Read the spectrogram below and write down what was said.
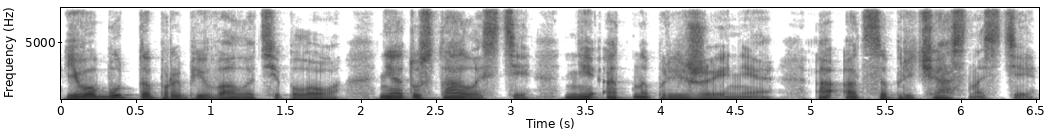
его будто пробивало тепло, не от усталости, не от напряжения, а от сопричастности.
